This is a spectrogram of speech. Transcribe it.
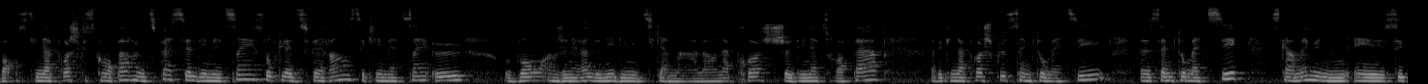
bon, c'est une approche qui se compare un petit peu à celle des médecins, sauf que la différence, c'est que les médecins, eux, vont en général donner des médicaments. Alors, l'approche des naturopathes, avec une approche plus symptomatique, euh, symptomatique c'est quand, même une, c'est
